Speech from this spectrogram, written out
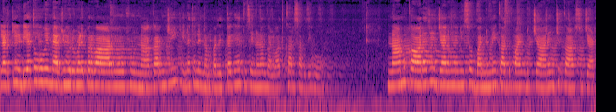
ਲੜਕੀ ਇੰਡੀਆ ਤੋਂ ਹੋਵੇ ਮੈਰਿਜ ਬਿਊਰੋ ਵਾਲੇ ਪਰਿਵਾਰ ਨੂੰ ਫੋਨ ਨਾ ਕਰਨ ਜੀ। ਇਹਨਾਂ ਥੱਲੇ ਨੰਬਰ ਦਿੱਤਾ ਗਿਆ, ਤੁਸੀਂ ਇਹਨਾਂ ਨਾਲ ਗੱਲਬਾਤ ਕਰ ਸਕਦੇ ਹੋ। ਨਾਮ ਕੌਰ ਹੈ ਜੀ, ਜਨਮ 1992 ਕੱਦ 5.4 ਇੰਚ ਕਾਸਟ ਜੱਟ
